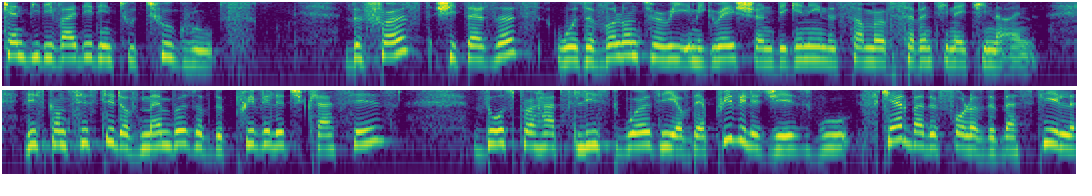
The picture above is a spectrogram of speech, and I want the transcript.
can be divided into two groups. The first, she tells us, was a voluntary immigration beginning in the summer of 1789. This consisted of members of the privileged classes, those perhaps least worthy of their privileges, who, scared by the fall of the Bastille,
